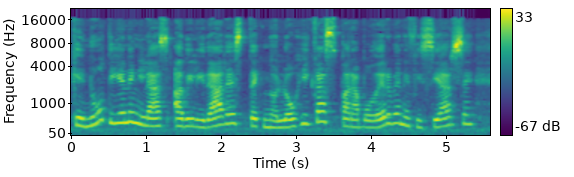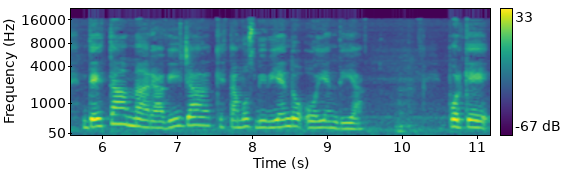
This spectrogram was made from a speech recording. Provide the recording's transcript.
que no tienen las habilidades tecnológicas para poder beneficiarse de esta maravilla que estamos viviendo hoy en día. Porque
